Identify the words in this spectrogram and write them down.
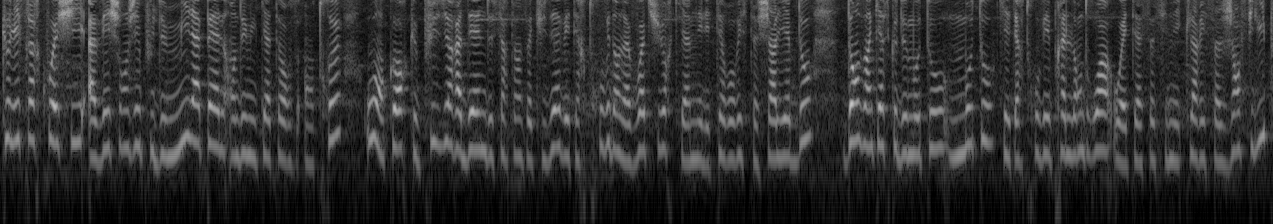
que les frères Kouachi avaient échangé plus de 1000 appels en 2014 entre eux, ou encore que plusieurs ADN de certains accusés avaient été retrouvés dans la voiture qui a amené les terroristes à Charlie Hebdo, dans un casque de moto, moto qui a été retrouvé près de l'endroit où a été assassiné Clarissa Jean-Philippe,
